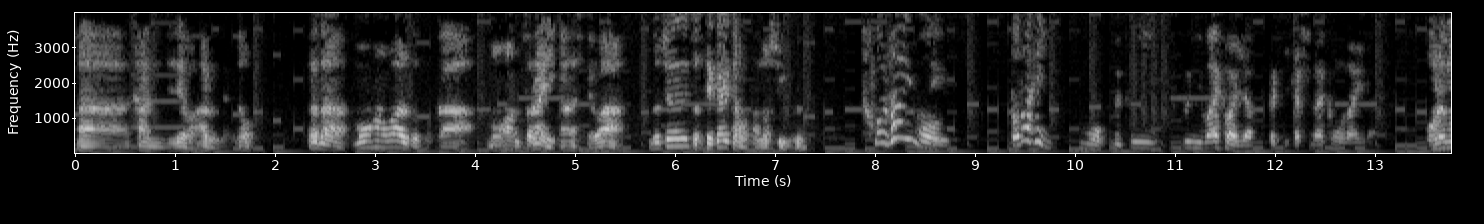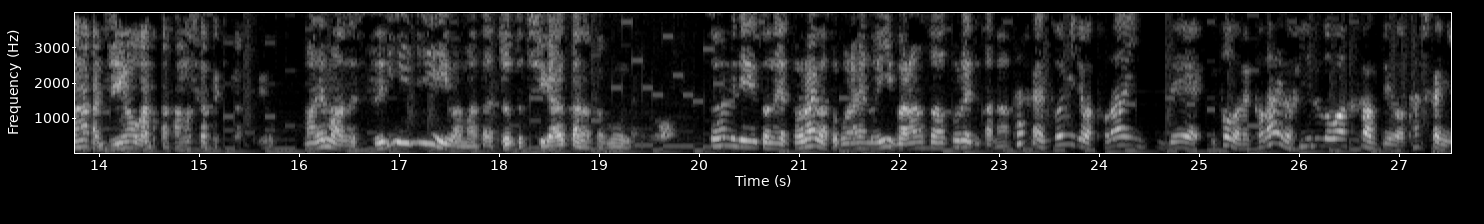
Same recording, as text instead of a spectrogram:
あー感じではあるんだけど、ただ、モンハンワールドとか、モンハントライに関しては、どちらかというと世界観を楽しむトライも、トライも別に普通にワイワイやってた気がしなくもないな。俺もなんかジンオーガとか楽しかった気がするよ。まあでもあの 3G はまたちょっと違うかなと思うんだけど、そういう意味で言うとね、トライはそこら辺のいいバランスは取れてたな。確かにそういう意味ではトライで、そうだね、トライのフィールドワーク感っていうのは確かに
